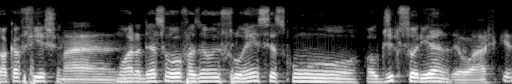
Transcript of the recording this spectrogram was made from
Toca a ficha. Mas. Uma hora dessa eu vou fazer um influências com o Aldic Soriano. Eu acho que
